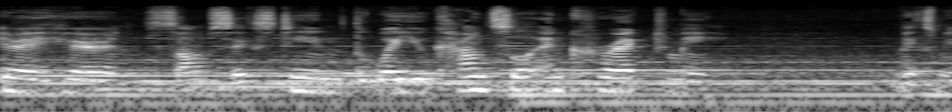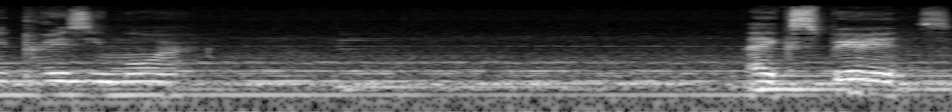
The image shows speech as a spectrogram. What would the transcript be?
Right here in Psalm 16, the way you counsel and correct me makes me praise you more. I experience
